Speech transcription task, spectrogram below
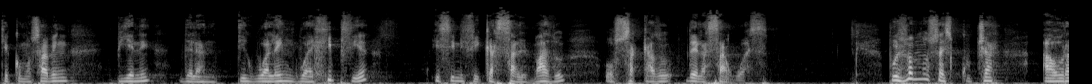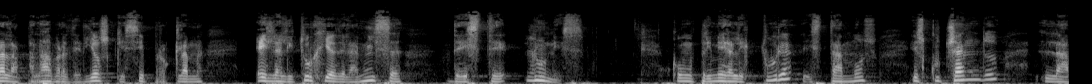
que como saben viene de la antigua lengua egipcia y significa salvado o sacado de las aguas. Pues vamos a escuchar ahora la palabra de Dios que se proclama en la liturgia de la misa de este lunes. Como primera lectura estamos escuchando la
